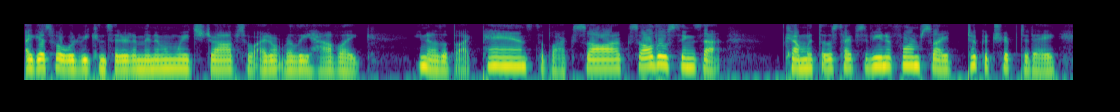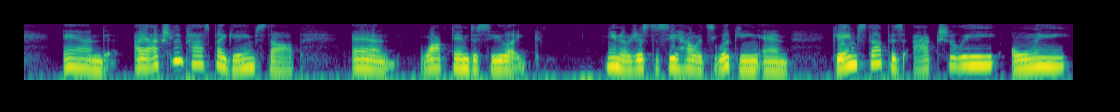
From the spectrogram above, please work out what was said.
I guess, what would be considered a minimum wage job. So I don't really have, like, you know, the black pants, the black socks, all those things that come with those types of uniforms. So I took a trip today and I actually passed by GameStop and walked in to see, like, you know, just to see how it's looking. And GameStop is actually only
